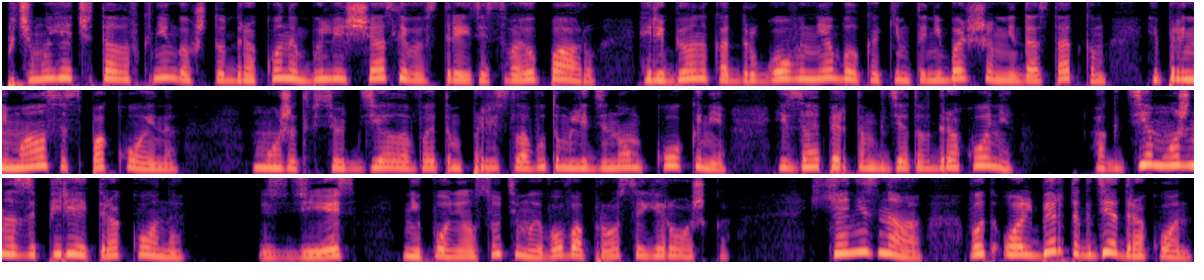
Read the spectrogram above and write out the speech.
Почему я читала в книгах, что драконы были счастливы встретить свою пару, и ребенок от другого не был каким-то небольшим недостатком и принимался спокойно? Может, все дело в этом пресловутом ледяном коконе и запертом где-то в драконе? А где можно запереть дракона? Здесь, не понял сути моего вопроса Ерошка. Я не знаю. Вот у Альберта где дракон?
